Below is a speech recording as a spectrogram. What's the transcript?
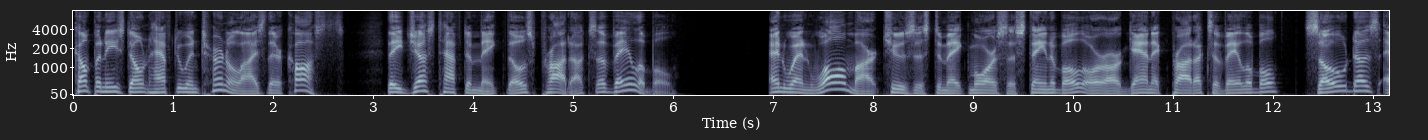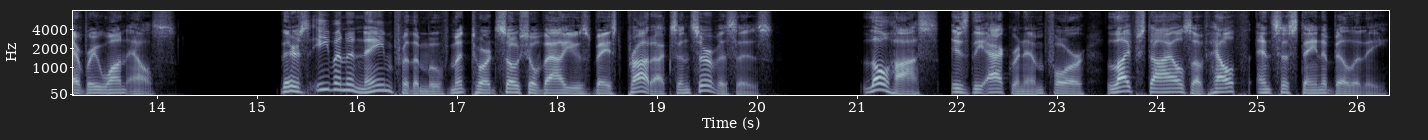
companies don't have to internalize their costs. They just have to make those products available. And when Walmart chooses to make more sustainable or organic products available, so does everyone else. There's even a name for the movement toward social values based products and services. LOHAS is the acronym for Lifestyles of Health and Sustainability,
